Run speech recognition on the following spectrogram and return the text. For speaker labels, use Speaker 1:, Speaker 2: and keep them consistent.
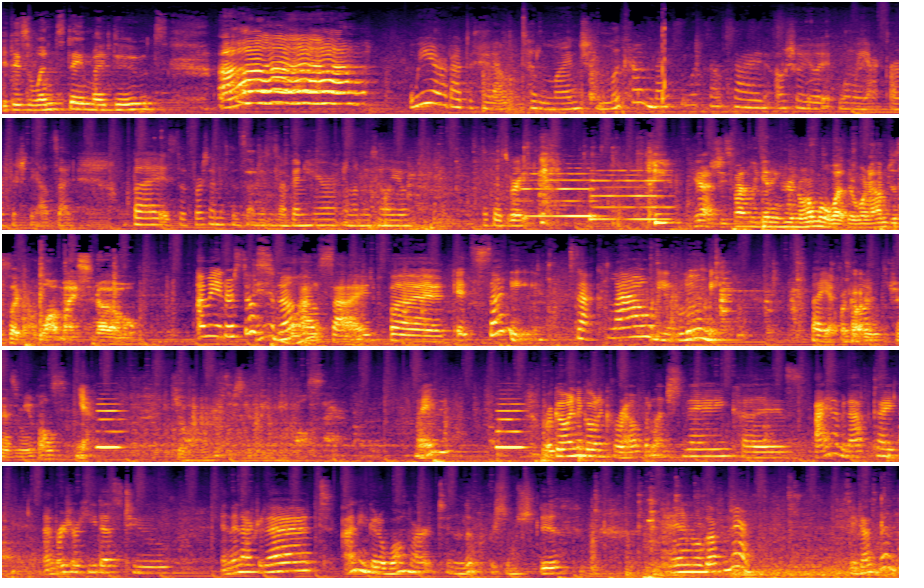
Speaker 1: It is Wednesday, my dudes.
Speaker 2: Ah! We are about to head out to lunch. Look how nice it looks outside. I'll show you it when we are officially outside. But it's the first time it's been sunny since I've been here. And let me tell you, it feels great.
Speaker 1: Yeah, she's finally getting her normal weather when I'm just like, I want my snow.
Speaker 2: I mean, there's still
Speaker 1: Damn,
Speaker 2: snow outside, but it's sunny. It's not cloudy, gloomy. But yeah, we're going.
Speaker 1: with the chance of meatballs?
Speaker 2: Yeah,
Speaker 1: Yo, I wonder if there's gonna be meatballs.
Speaker 2: Maybe. We're going to Golden Corral for lunch today because I have an appetite. I'm pretty sure he does too. And then after that, I need to go to Walmart and look for some stuff. And we'll go from there. See you guys then.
